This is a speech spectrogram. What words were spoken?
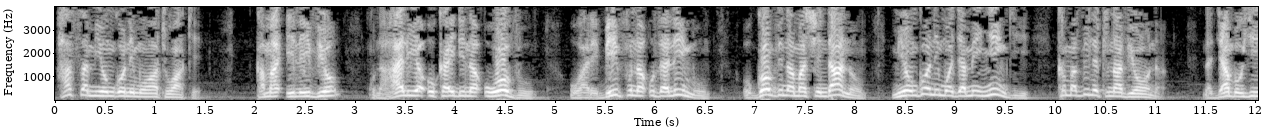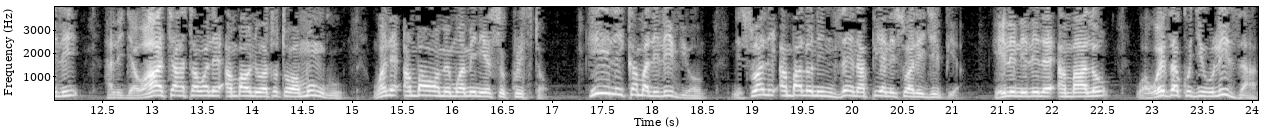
hasa miongoni mwa watu wake. Kama ilivyo kuna hali ya ukaidi na uovu uharibifu na udhalimu ugomvi na mashindano miongoni mwa jamii nyingi kama vile tunavyoona. Na jambo hili halijawaacha hata wale ambao ni watoto wa mungu wale ambao wamemwamini yesu kristo. Hili kama lilivyo ni swali ambalo ni nzee na pia ni swali jipya. Hili ni lile ambalo waweza kujiuliza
